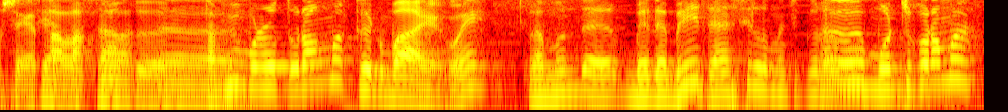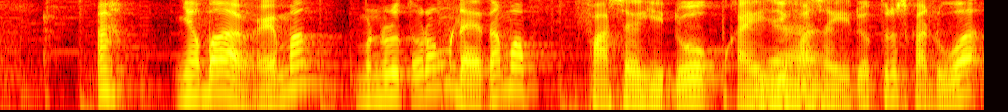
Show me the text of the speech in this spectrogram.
si eta lakukeun eh. tapi menurut orang mah keun bae we Lamun beda-beda sih lamun cukup. Eh, mun cukur mah ah nyoba emang menurut orang eta mah fase hidup kayak hiji Ya. fase hidup terus kedua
